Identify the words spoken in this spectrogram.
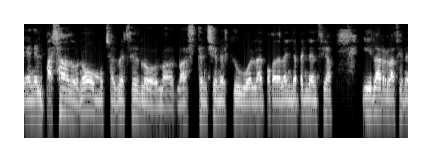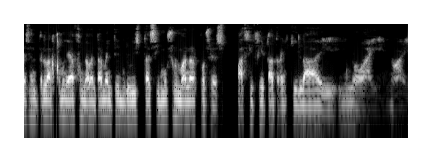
en el pasado, ¿no? Muchas veces las tensiones que hubo en la época de la independencia y las relaciones entre las comunidades fundamentalmente hinduistas y musulmanas, pues es pacífica, tranquila y, no hay, no hay,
